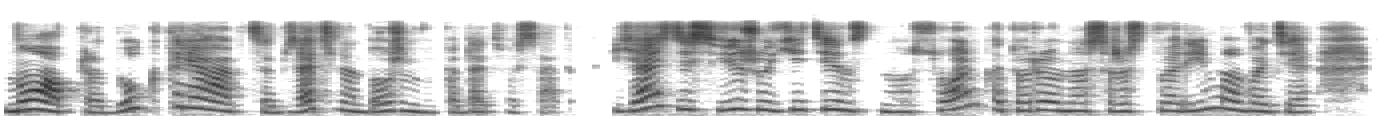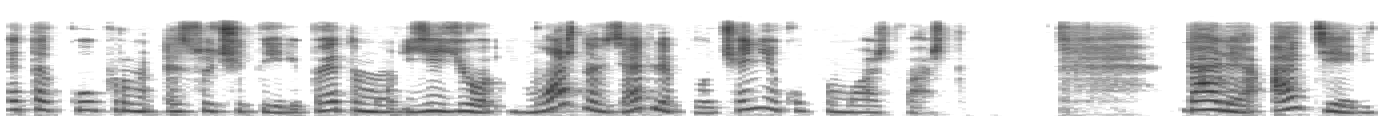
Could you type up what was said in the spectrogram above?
но а продукт реакции обязательно должен выпадать в осадок. Я здесь вижу единственную соль, которая у нас растворима в воде, это купрум СО4, поэтому ее можно взять для получения купрума H2. Далее, А9.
